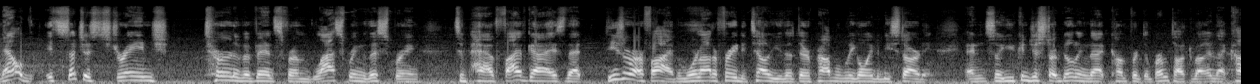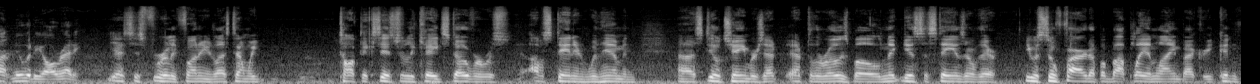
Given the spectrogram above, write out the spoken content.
Now it's such a strange turn of events from last spring to this spring to have five guys that these are our five, and we're not afraid to tell you that they're probably going to be starting. And so you can just start building that comfort that Berm talked about and that continuity already. Yeah, it's just really funny. Last time we talked extensively, Cade Stover was I was standing with him and uh, Steele Chambers at, after the Rose Bowl, Nick against the stands over there. He was so fired up about playing linebacker, he couldn't.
